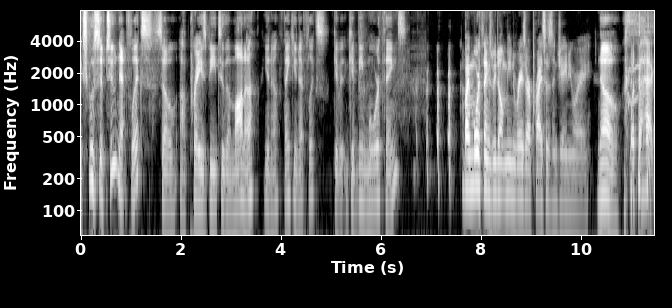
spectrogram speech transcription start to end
exclusive to Netflix. So, uh, praise be to the mana. You know, thank you, Netflix. Give it, give me more things. By more things, we don't mean raise our prices in January. No, What the heck?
